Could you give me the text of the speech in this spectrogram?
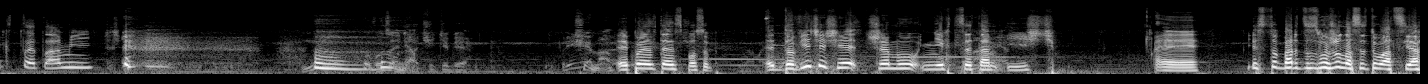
chcę tam iść. Powodzenia ci ciebie. Siema. Y, powiem w ten sposób. Y, Dowiecie się, czemu nie chcę tam iść. E, jest to bardzo złożona sytuacja.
